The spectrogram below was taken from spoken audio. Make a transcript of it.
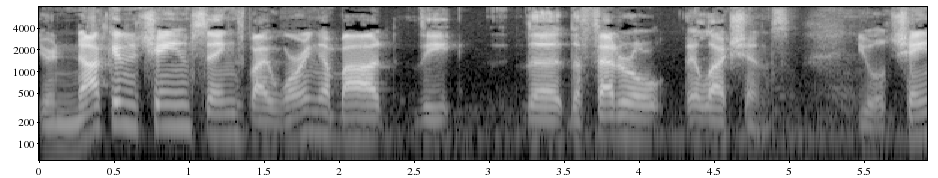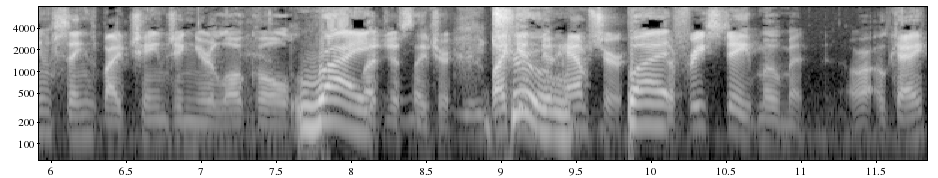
You're not going to change things by worrying about the the the federal elections. You will change things by changing your local Right. legislature, like True, in New Hampshire, but- the Free State Movement. Okay,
